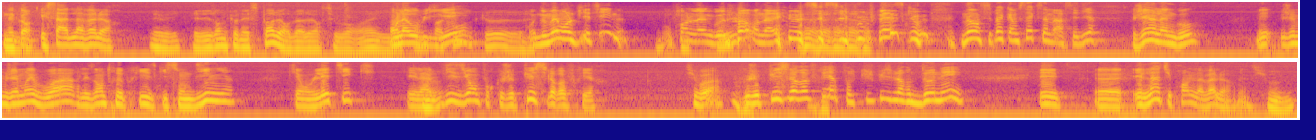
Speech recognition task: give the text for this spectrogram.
D'accord? Et ça a de la valeur. Et, oui. et les gens ne connaissent pas leur valeur souvent. Hein. on l'a oublié. Que... Nous-mêmes, on le piétine. On prend le lingot d'or, on arrive, monsieur, s'il vous plaît. Ce que Non, c'est pas comme ça que ça marche. C'est dire, j'ai un lingot, mais j'aimerais voir les entreprises qui sont dignes, qui ont l'éthique et la mhm. vision pour que je puisse leur offrir. Tu vois Que je puisse leur offrir, pour que je puisse leur donner. Et, euh, et là, tu prends de la valeur, bien sûr. Mhm.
